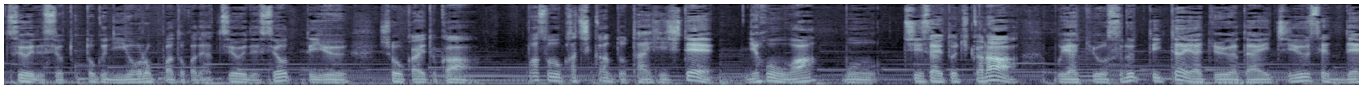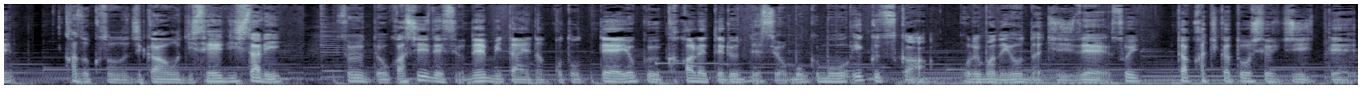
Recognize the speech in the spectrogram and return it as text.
強いですよと。特にヨーロッパとかでは強いですよっていう紹介とか、まあ、その価値観と対比して日本はもう小さい時からもう野球をするって言ったら野球が第一優先で家族との時間を犠牲にしたりそういうのっておかしいですよねみたいなことってよく書かれてるんですよ。僕もいくつかこれまで読んだ記事でそういった書き方をしてる記事って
